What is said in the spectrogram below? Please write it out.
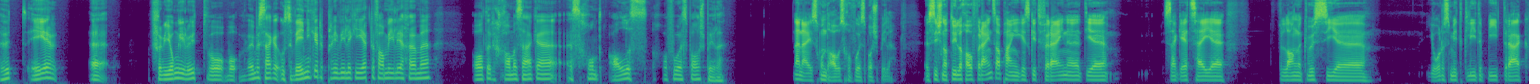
heute eher äh, für junge Leute, die, wenn wir sagen, aus weniger privilegierten Familien kommen, oder kann man sagen, es kommt alles Fußball spielen? Nein, nein, es kommt alles Fußball spielen. Es ist natürlich auch vereinsabhängig. Es gibt Vereine, die, ich sage jetzt, haben äh, verlangen gewisse äh, Jahresmitgliederbeiträge,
